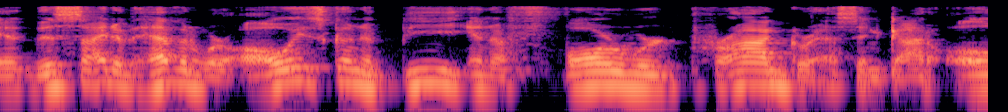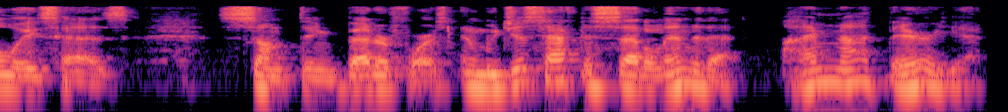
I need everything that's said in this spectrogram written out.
at this side of heaven, we're always going to be in a forward progress, and God always has something better for us. And we just have to settle into that. I'm not there yet.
